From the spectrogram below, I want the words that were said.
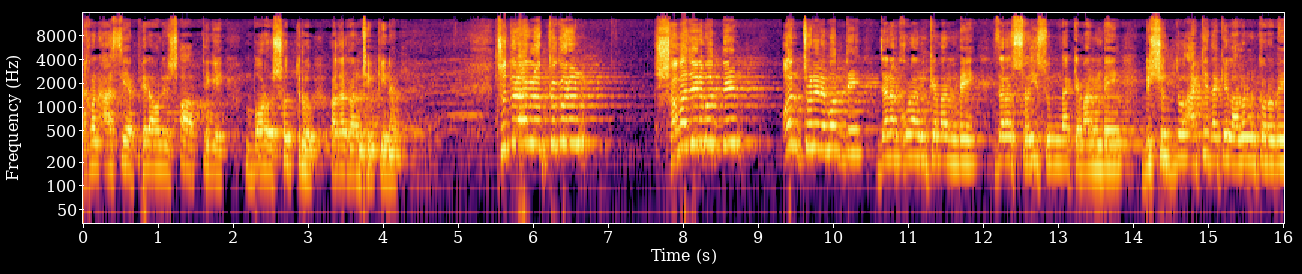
এখন আসিয়া ফেরাউনের সব থেকে বড় শত্রু, কথা কন ঠিক কিনা? সুতরাং লক্ষ্য করুন, সমাজের মধ্যে অঞ্চলের মধ্যে যারা কোরআনকে মানবে, যারা সহি সুন্নাকে মানবে, বিশুদ্ধ আকিদাকে লালন করবে,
